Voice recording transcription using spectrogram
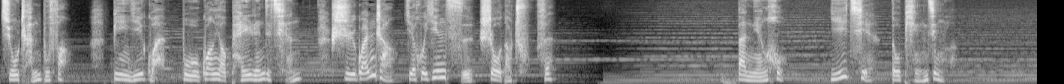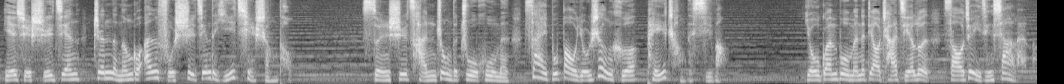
纠缠不放，殡仪馆不光要赔人家钱，史馆长也会因此受到处分。半年后，一切都平静了。也许时间真的能够安抚世间的一切伤痛，损失惨重的住户们再不抱有任何赔偿的希望。有关部门的调查结论早就已经下来了，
